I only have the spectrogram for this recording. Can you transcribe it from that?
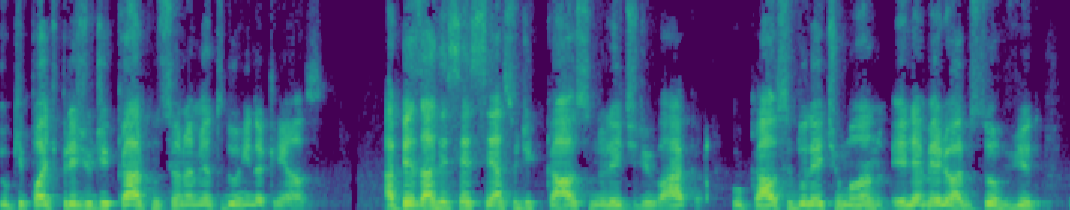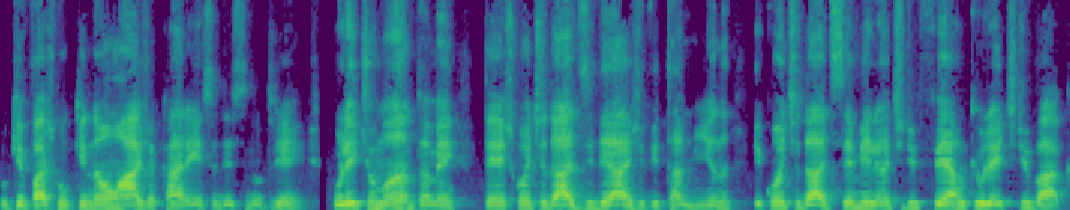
o que pode prejudicar o funcionamento do rim da criança. Apesar desse excesso de cálcio no leite de vaca, o cálcio do leite humano ele é melhor absorvido, o que faz com que não haja carência desse nutriente. O leite humano também tem as quantidades ideais de vitamina e quantidade semelhante de ferro que o leite de vaca.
